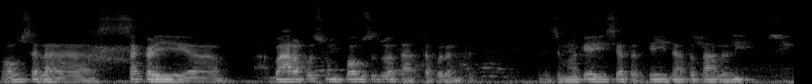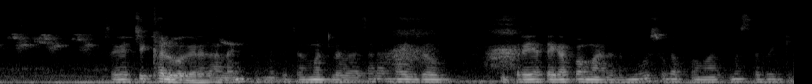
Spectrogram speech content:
पावसाला सकाळी बारापासून पाऊसच होता आत्तापर्यंत त्याच्यामुळे काही शेतात काही जातात आलं नाही. सगळं चिखल वगैरे झाला नाही. मग त्याचं म्हटलं चला बाहेर जाऊ. मित्र येते गप्पा मारत. मग बसू गप्पा मारत मस्त पैकी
